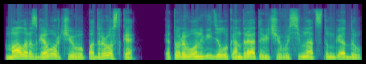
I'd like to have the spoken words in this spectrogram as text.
малоразговорчивого подростка, которого он видел у Кондратовича в восемнадцатом году.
